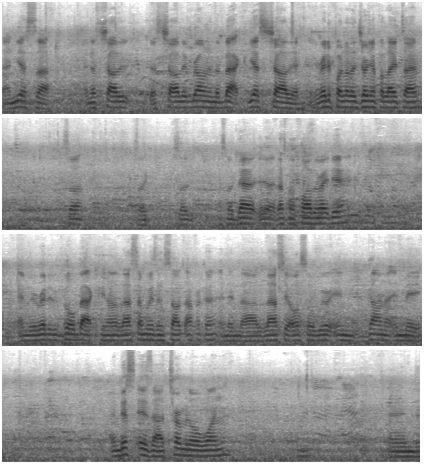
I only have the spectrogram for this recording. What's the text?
And yes, and that's Charlie, that's Charlie Brown in the back. Yes, Charlie, you ready for another journey of a lifetime? So, so, so that's my dad. Yeah, that's my father right there and we're ready to go back. You know, last time we was in South Africa, and then uh, last year also we were in Ghana in May. And this is uh, Terminal One, and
